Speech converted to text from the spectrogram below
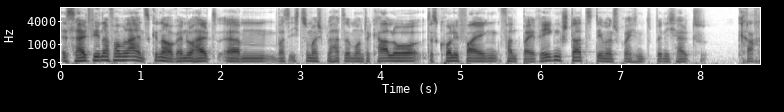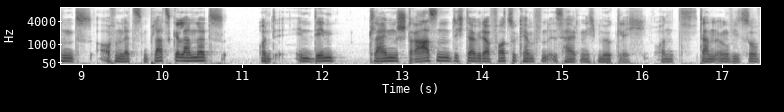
Ist halt wie in der Formel 1, genau. Wenn du halt, ähm, was ich zum Beispiel hatte, Monte Carlo, das Qualifying fand bei Regen statt. Dementsprechend bin ich halt krachend auf dem letzten Platz gelandet. Und in den kleinen Straßen, dich da wieder vorzukämpfen, ist halt nicht möglich. Und dann irgendwie so,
